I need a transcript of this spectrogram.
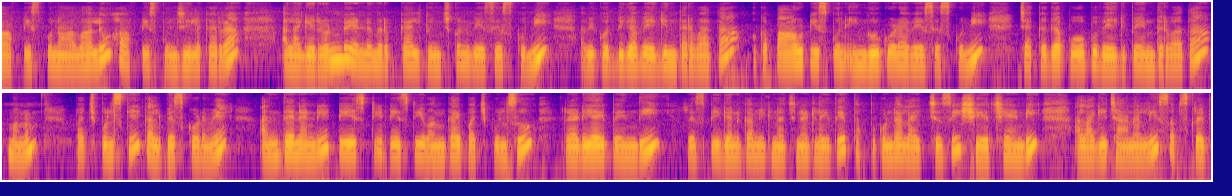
హాఫ్ టీ స్పూన్ ఆవాలు హాఫ్ టీ స్పూన్ జీలకర్ర అలాగే రెండు ఎండుమిరపకాయలు తుంచుకొని వేసేసుకుని అవి కొద్దిగా వేగిన తర్వాత ఒక పావు టీ స్పూన్ ఇంగు కూడా వేసేసుకుని చక్కగా పోపు వేగిపోయిన తర్వాత మనం పచ్చిపులుసుకి కలిపేసుకోవడమే. అంతేనండి టేస్టీ టేస్టీ వంకాయ పచ్చిపులుసు రెడీ అయిపోయింది. రెసిపీ కనుక మీకు నచ్చినట్లయితే తప్పకుండా లైక్ చేసి షేర్ చేయండి. అలాగే ఛానల్ని సబ్స్క్రైబ్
